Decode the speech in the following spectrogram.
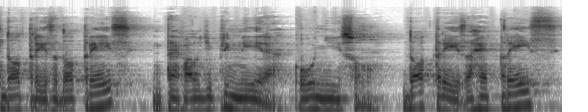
Dó 3 a Dó 3, intervalo de primeira, ou uníssono. Dó 3 a Ré 3,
